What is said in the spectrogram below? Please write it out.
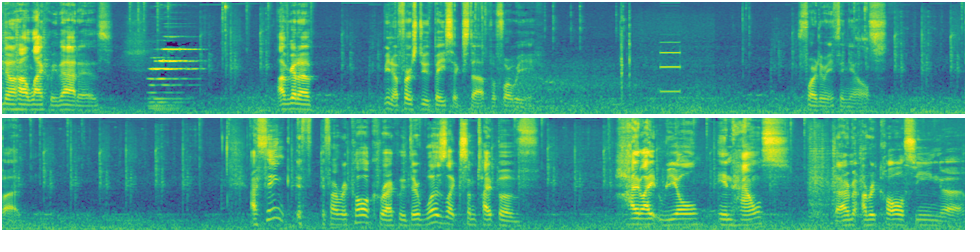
know how likely that is. I've got to, you know, first do the basic stuff before we, before I do anything else. But I think if if I recall correctly, there was like some type of highlight reel in house that I, I recall seeing uh,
